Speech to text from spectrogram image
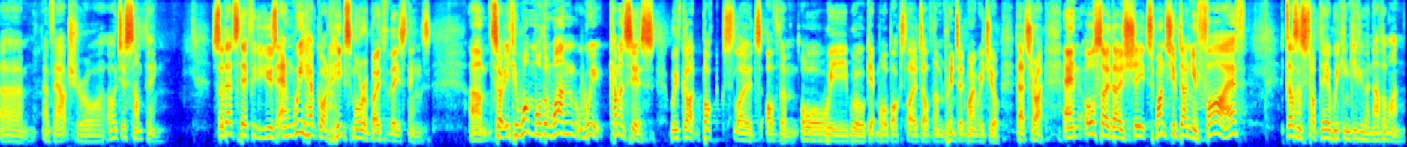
um, a voucher or, or just something. So that's there for you to use. And we have got heaps more of both of these things. Um, so if you want more than one, we, come and see us. We've got box loads of them, or we will get more box loads of them printed, won't we, Jill? That's right. And also those sheets, once you've done your five, it doesn't stop there. We can give you another one.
